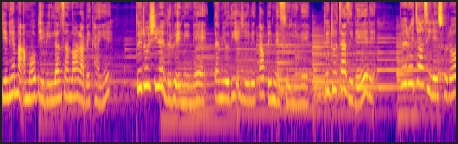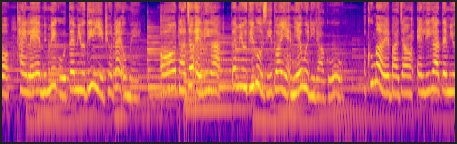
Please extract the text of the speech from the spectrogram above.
ရင်ထဲမှာအမောပြေပြီးလန်းဆန်းသွားတာပဲခိုင်ရဲ့။သွေးတိုးရှိတဲ့လူတွေအနေနဲ့တံမြူသီးအရည်လေးတောက်ပေးမယ်ဆိုရင်လေသွေးတိုးကျစီတယ်တဲ့။သွေးတိုးကျစီတယ်ဆိုတော့ခိုင်လဲမိမိကိုတံမြူသီးအရည်ဖြောတိုက်အောင်မယ်။ အော်ဒါကြောင့်အဲလီကတံမြူသီးကိုဈေးသွားရင်အမြဲဝယ်နေတာကိုအခုမှပဲဘာကြောင့်အဲလီကတံမြူ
